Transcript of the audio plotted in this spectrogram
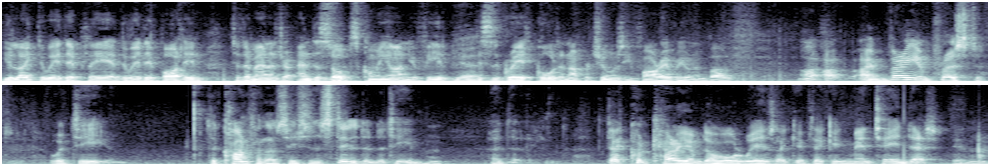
you like the way they play and the way they've bought in to the manager and the subs coming on. You feel Yeah. this is a great golden opportunity for everyone involved. I, I, I'm very impressed with the the confidence he's instilled in the team, and uh, that could carry them the whole ways. Like if they can maintain that, Yeah. Mm.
